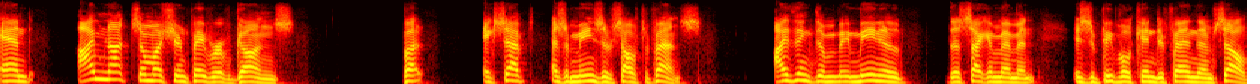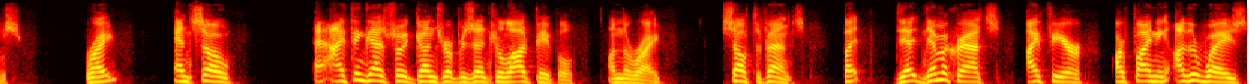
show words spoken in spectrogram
And I'm not so much in favor of guns, but except as a means of self defense. I think the meaning of the Second Amendment is that people can defend themselves, right? And so I think that's what guns represent to a lot of people on the right self defense. But de- Democrats I fear, are finding other ways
